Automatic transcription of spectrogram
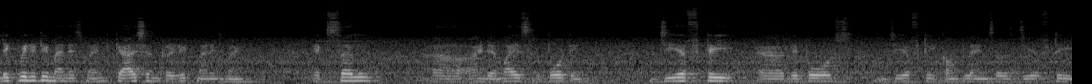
liquidity management, cash and credit management, Excel uh, and MIS reporting, GST uh, reports, GST compliances, GST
